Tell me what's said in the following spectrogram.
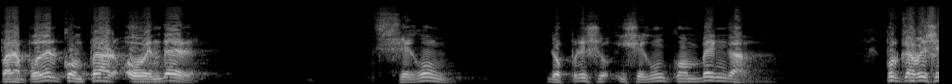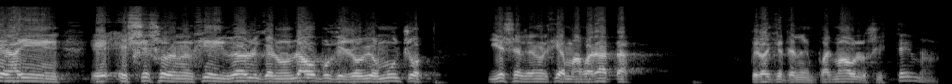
para poder comprar o vender según los precios y según convenga. Porque a veces hay eh, exceso de energía hidráulica en un lado porque llovió mucho y esa es la energía más barata, pero hay que tener empalmados los sistemas.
